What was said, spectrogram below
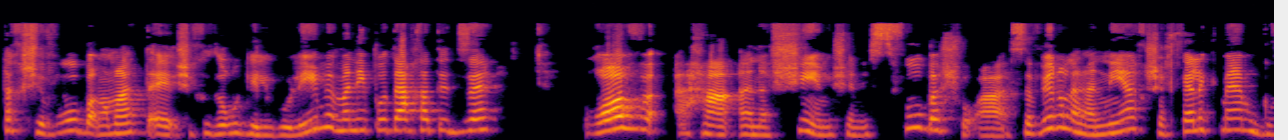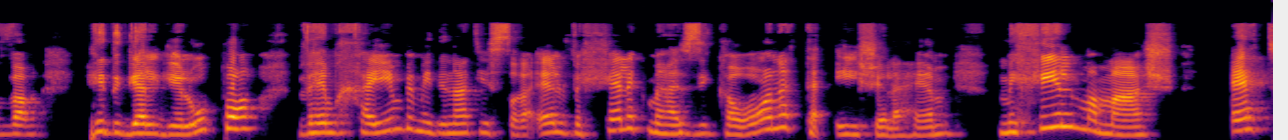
תחשבו ברמת uh, שחזור גלגולים אם אני פותחת את זה רוב האנשים שנספו בשואה סביר להניח שחלק מהם כבר התגלגלו פה והם חיים במדינת ישראל וחלק מהזיכרון התאי שלהם מכיל ממש את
